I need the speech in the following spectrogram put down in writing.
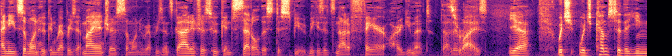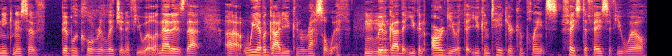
I need someone who can represent my interests, someone who represents God interests, who can settle this dispute because it's not a fair argument That's otherwise. Right. Yeah, which which comes to the uniqueness of biblical religion, if you will, and that is that uh, we have a God you can wrestle with. Mm-hmm. We have a God that you can argue with, that you can take your complaints face to face, if you will,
